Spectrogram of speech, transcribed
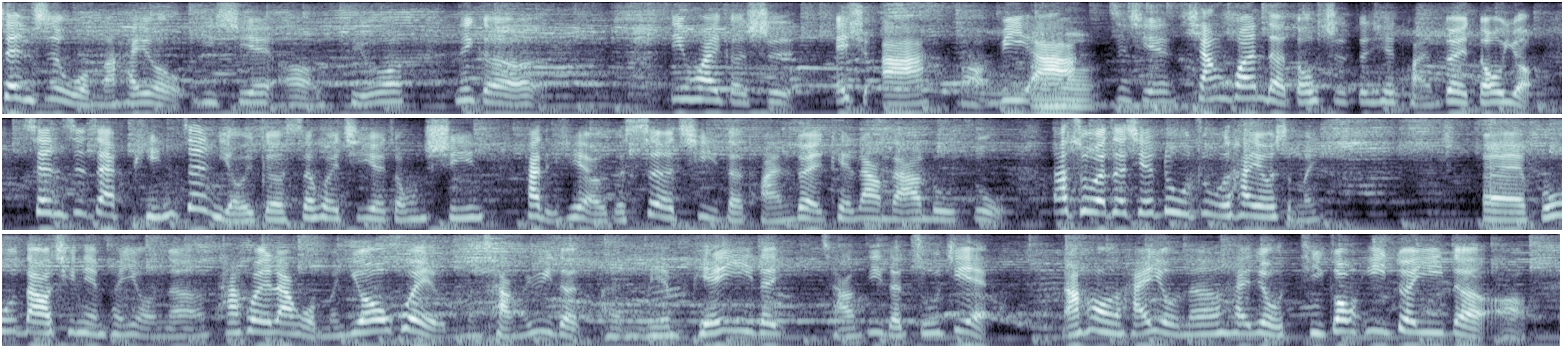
甚至我们还有一些呃，比如说那个另外一个是 HR 啊、VR 这些相关的，都是这些团队都有。甚至在平镇有一个社会企业中心，它底下有一个社企的团队，可以让大家入驻。那除了这些入驻，它有什么呃服务到青年朋友呢？它会让我们优惠我们场域的很便便宜的场地的租借，然后还有呢，还有提供一对一的啊。呃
